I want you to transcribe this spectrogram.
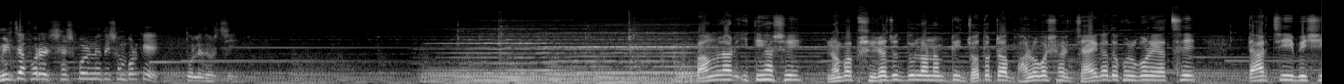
মির্জাফরের শেষ পরিণতি সম্পর্কে তুলে ধরছি। বাংলার ইতিহাসে নবাব সিরাজউদ্দৌলা নামটি যতটা ভালোবাসার জায়গা দখল করে আছে, তার চেয়ে বেশি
